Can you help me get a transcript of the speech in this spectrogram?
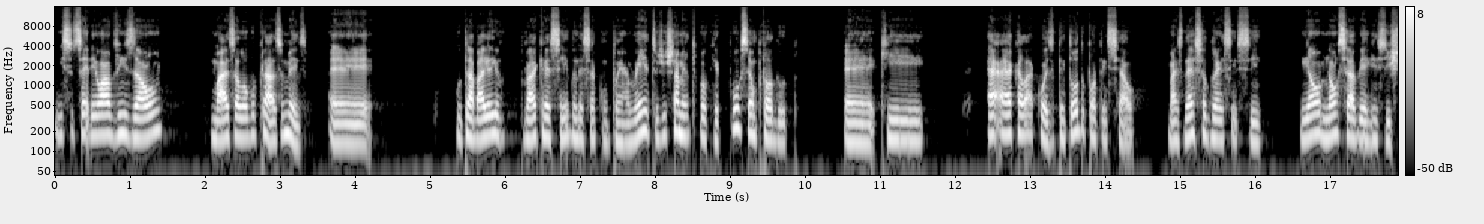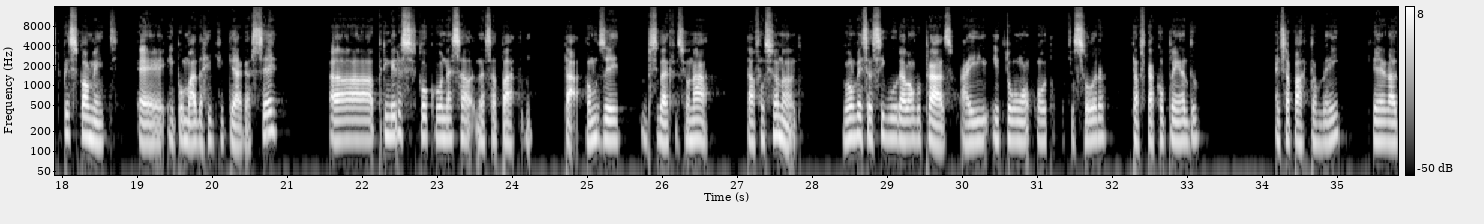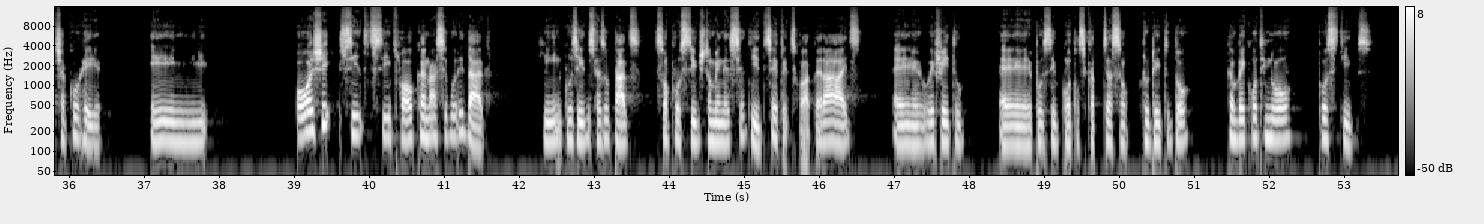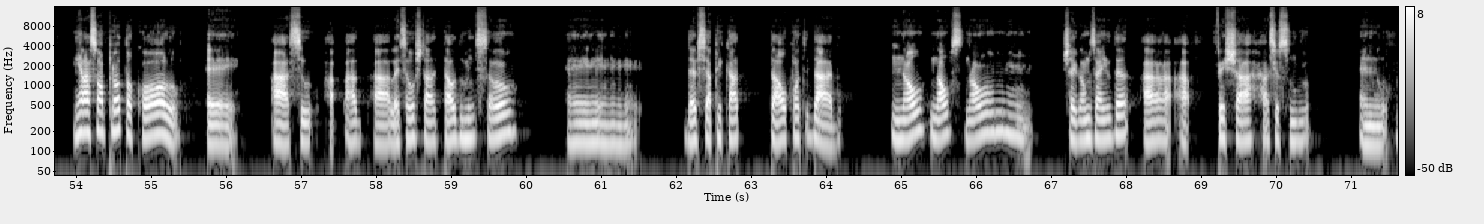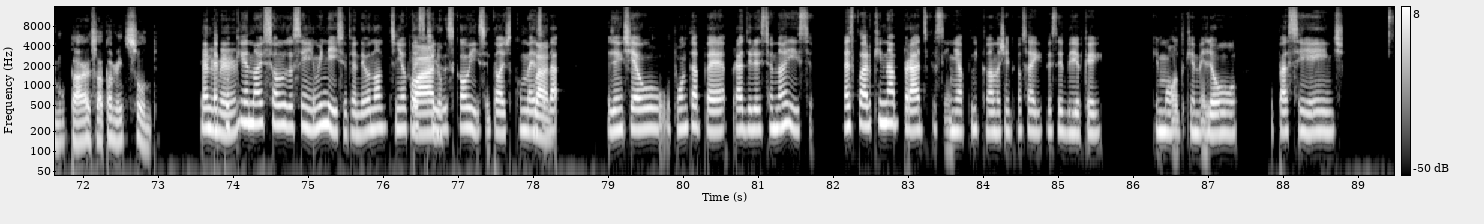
Isso seria uma visão mais a longo prazo mesmo. É, o trabalho vai crescendo nesse acompanhamento justamente porque, por ser um produto é, que é, é, aquela coisa, tem todo o potencial, mas nessa doença em si não, não se havia registro, principalmente é, em pomada rica em THC, uh, primeiro se focou nessa, nessa parte de, tá, vamos ver se vai funcionar. Tá funcionando. Vamos ver se é seguro a longo prazo. Aí entrou uma outra professora para ficar acompanhando essa parte também que é Nádia Correia. E hoje se, se foca na segurança, que inclusive os resultados são possíveis também nesse sentido, sem efeitos colaterais, é, o efeito é, possível contra a cicatrização produto do também continuou positivos. Em relação ao protocolo, é, a, a, a lesão está tal dimensão, é, deve se aplicar tal quantidade não, não, não chegamos ainda a, a fechar raciocínio. É, não está exatamente sobre. É, é porque nós somos, assim, o início, entendeu? Não tinha pesquisas claro. com isso. Então, a gente começa claro. a dar... A gente é o, o pontapé para direcionar isso. Mas, claro que na prática, assim, aplicando, a gente consegue perceber okay, que modo que é melhor o paciente.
